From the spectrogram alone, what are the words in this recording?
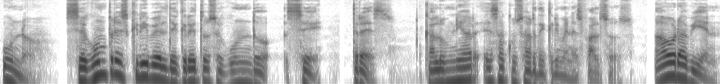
1. Según prescribe el decreto segundo C. 3. Calumniar es acusar de crímenes falsos. Ahora bien,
